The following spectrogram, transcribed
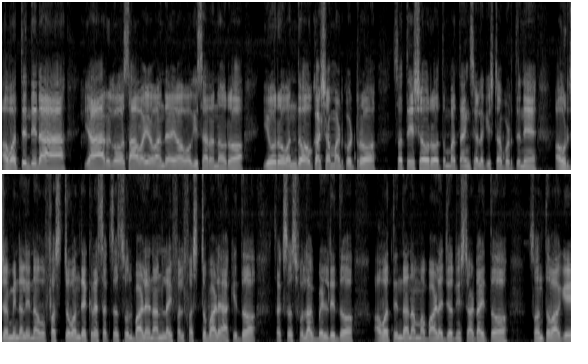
ಅವತ್ತಿನ ದಿನ ಯಾರಿಗೋ ಸಾವಯವ ಅಂದ್ರೆ ಹೋಗಿ ಸರ್ ಅನ್ನೋರು ಇವರು ಒಂದು ಅವಕಾಶ ಮಾಡಿಕೊಟ್ರು. ಸತೀಶ್ ಅವರು ತುಂಬ ಥ್ಯಾಂಕ್ಸ್ ಹೇಳೋಕ್ಕೆ ಇಷ್ಟಪಡ್ತೀನಿ. ಅವ್ರ ಜಮೀನಲ್ಲಿ ನಾವು ಫಸ್ಟ್ ಒಂದು ಎಕರೆ ಸಕ್ಸಸ್ಫುಲ್ ಬಾಳೆ ನನ್ನ ಲೈಫಲ್ಲಿ ಫಸ್ಟ್ ಬಾಳೆ ಹಾಕಿದ್ದು. ಸಕ್ಸಸ್ಫುಲ್ಲಾಗಿ ಬೆಳೆದಿದ್ದು. ಅವತ್ತಿಂದ ನಮ್ಮ ಬಾಳೆ ಜರ್ನಿ ಸ್ಟಾರ್ಟ್ ಆಯಿತು. ಸ್ವಂತವಾಗಿ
